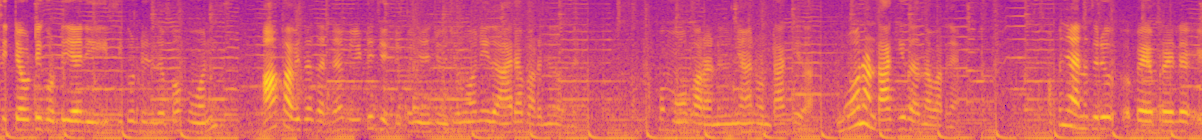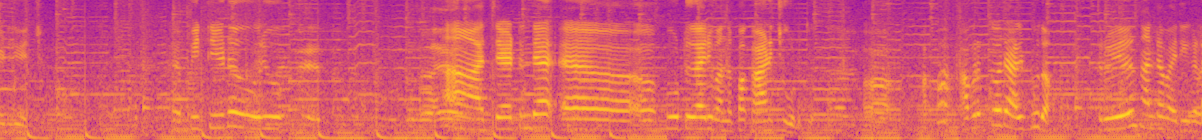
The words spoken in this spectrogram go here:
സിറ്റ് ഔട്ടിൽ കൊണ്ട് ഞാൻ ഇരുത്തിക്കൊണ്ടിരുന്നപ്പോൾ മോൻ ആ കവിത തന്നെ വീട്ടിൽ ചൊല്ലിപ്പോൾ ഞാൻ ചോദിച്ചു മോൻ ഇത് ആരാ പറഞ്ഞു തന്നെ അപ്പം മോൻ പറഞ്ഞു ഞാൻ ഉണ്ടാക്കിയതാണ് മോൻ ഉണ്ടാക്കിയതാണെന്നാണ് പറഞ്ഞത് അപ്പം ഞാനതൊരു പേപ്പറിൽ എഴുതി വെച്ചു. പിന്നീട് ഒരു ആ ചേട്ടന്റെ കൂട്ടുകാർ വന്നപ്പോൾ കാണിച്ചു കൊടുത്തു. അപ്പം അവർക്ക് ഒരു അത്ഭുതം. ഇത്രയും നല്ല വരികൾ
